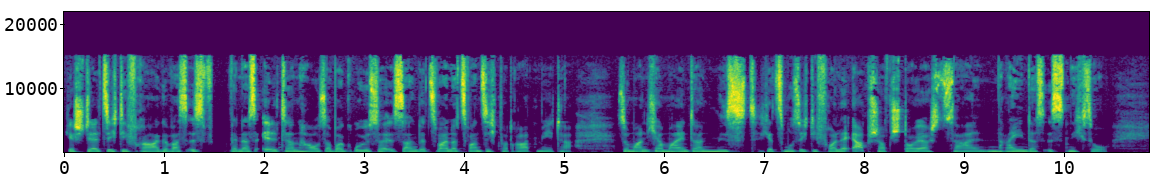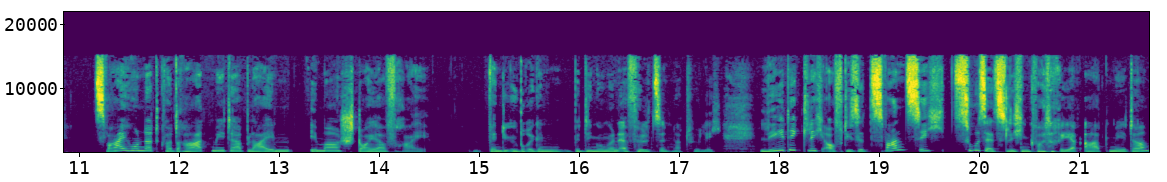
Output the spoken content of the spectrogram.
Jetzt stellt sich die Frage, was ist, wenn das Elternhaus aber größer ist? Sagen wir 220 Quadratmeter. So mancher meint dann, Mist, jetzt muss ich die volle Erbschaftssteuer zahlen. Nein, das ist nicht so. 200 Quadratmeter bleiben immer steuerfrei wenn die übrigen Bedingungen erfüllt sind natürlich. Lediglich auf diese 20 zusätzlichen Quadratmeter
